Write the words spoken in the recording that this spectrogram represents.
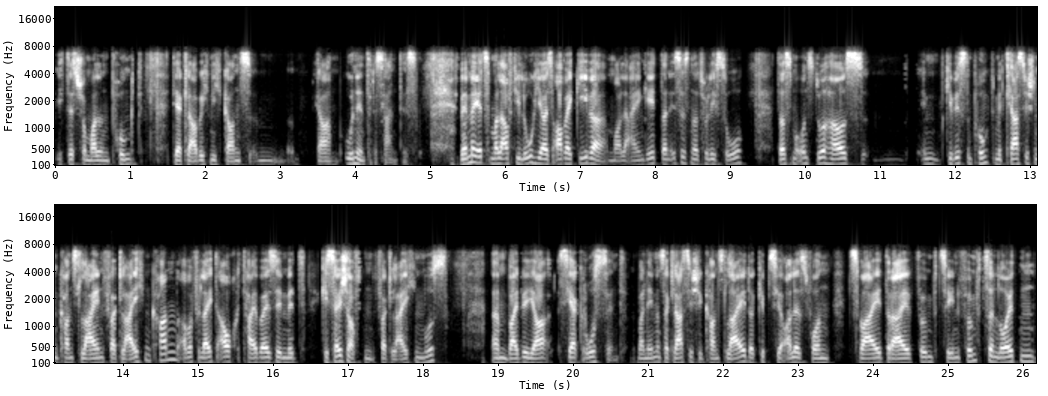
ist das schon mal ein Punkt, der, glaube ich, nicht ganz ähm, ja, uninteressant ist. Wenn man jetzt mal auf die Logi als Arbeitgeber mal eingeht, dann ist es natürlich so, dass man uns durchaus im gewissen Punkt mit klassischen Kanzleien vergleichen kann, aber vielleicht auch teilweise mit Gesellschaften vergleichen muss, ähm, weil wir ja sehr groß sind. Wir nehmen uns eine klassische Kanzlei, da gibt es ja alles von zwei, drei, fünf, zehn, 15 Leuten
